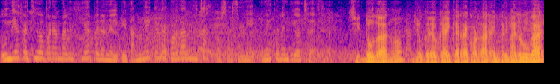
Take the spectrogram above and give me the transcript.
Un día festivo para Andalucía, pero en el que también hay que recordar muchas cosas en, este 28F. Sin duda, ¿no? Yo creo que hay que recordar, en primer lugar,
